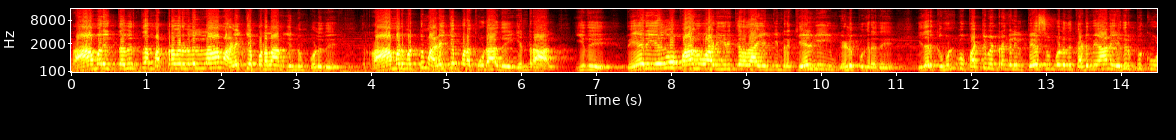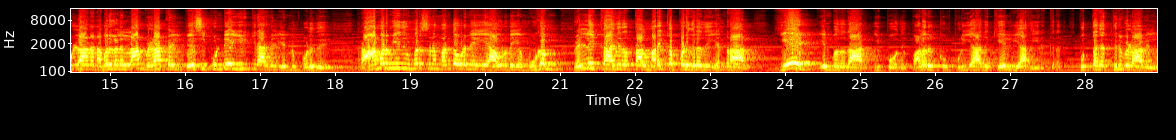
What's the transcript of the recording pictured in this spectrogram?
ராமரை தவிர்த்த மற்றவர்களெல்லாம் அழைக்கப்படலாம் என்னும் பொழுது ராமர் மட்டும் அழைக்கப்படக்கூடாது என்றால் இது வேறு ஏதோ பாகுபாடு இருக்கிறதா என்கின்ற கேள்வியையும் எழுப்புகிறது. இதற்கு முன்பு பட்டிமன்றங்களில் பேசும் பொழுது கடுமையான எதிர்ப்புக்கு உள்ளான நபர்களெல்லாம் விழாக்களில் பேசிக்கொண்டே இருக்கிறார்கள் என்னும் பொழுது ராமர் மீது விமர்சனம் வந்தவுடனேயே அவருடைய முகம் வெள்ளை காகிதத்தால் மறைக்கப்படுகிறது என்றால் ஏன் என்பதுதான் இப்போது பலருக்கும் புரியாத கேள்வியாக இருக்கிறது. புத்தக திருவிழாவில்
